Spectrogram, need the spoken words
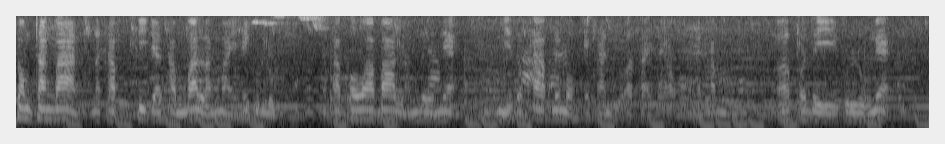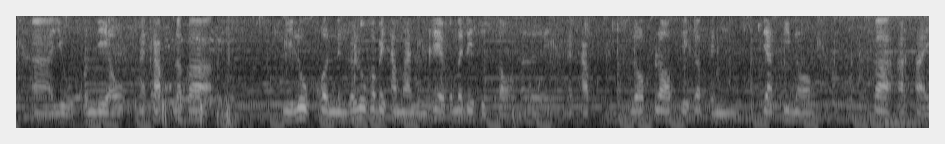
ซ่อมสร้างบ้านนะครับ ที่จะทำบ้านหลังใหม่ให้คุณลุงนะครับ เพราะว่าบ้านหลังเดิมเนี่ยมีสภาพไม่เหมาะแก่การอยู่อาศัยแล้วนะครับแล้วพอดีคุณลุงเนี่ยออยู่คนเดียวนะครับ แล้วก็มีลูกคนหนึ่งก็ลูกก็ไปทำงานกรุงเทพก็ไม่ได้ติดต่อมาเลยนะครับรอบๆที่ก็เป็นญาติพี่น้อง ก็อาศัย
